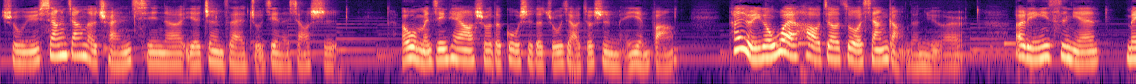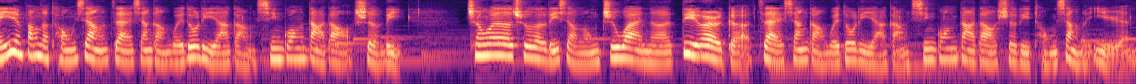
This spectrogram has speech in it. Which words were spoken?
属于香江的传奇呢，也正在逐渐的消失。而我们今天要说的故事的主角就是梅艳芳，她有一个外号叫做“香港的女儿”。二零一四年，梅艳芳的铜像在香港维多利亚港星光大道设立。成为了除了李小龙之外呢，第二个在香港维多利亚港星光大道设立铜像的艺人。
